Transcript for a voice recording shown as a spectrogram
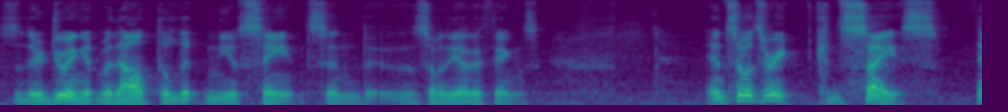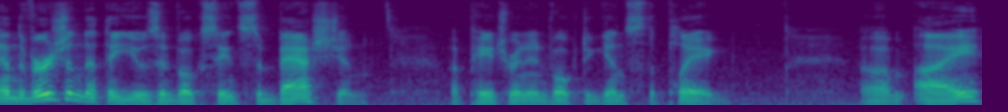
so they're doing it without the litany of saints and uh, some of the other things. And so it's very concise. And the version that they use invokes Saint Sebastian, a patron invoked against the plague. Um, I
